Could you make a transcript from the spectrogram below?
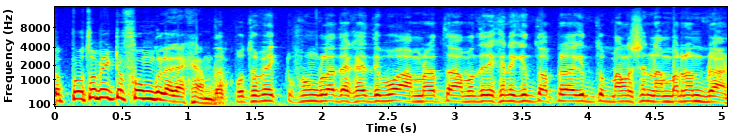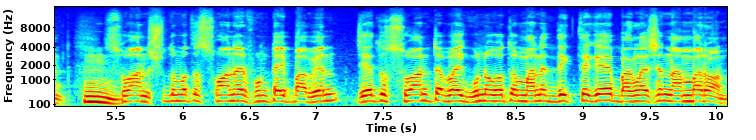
তো প্রথমে একটু ফোনগুলো দেখাই আমরা। প্রথমে একটু ফোনগুলো দেখাই দেবো। আমরা তো আমাদের এখানে কিন্তু আপনারা কিন্তু বাংলাদেশের নাম্বার ওয়ান ব্র্যান্ড সোয়ান শুধুমাত্র সোয়ানের ফোনটাই পাবেন। যেহেতু সোয়ানটা ভাই গুণগত মানের দিক থেকে বাংলাদেশের নাম্বার ওয়ান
